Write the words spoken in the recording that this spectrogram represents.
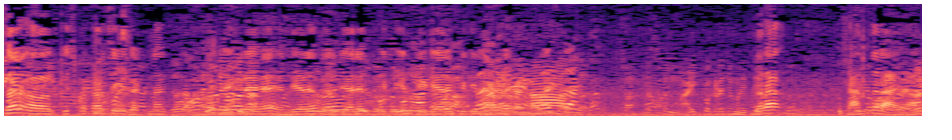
सर किस प्रकार से ये घटना को देख रहे हैं? एनडीआरएफ एसडीआरएफ की टीम टीडीआरएफ की टीम जरा शांत रहा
